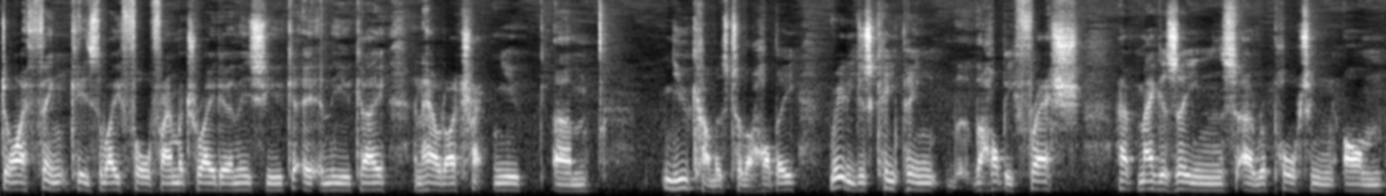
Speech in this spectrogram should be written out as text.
do I think is the way forward for amateur radio in, this UK, in the UK, and how would I attract new um, newcomers to the hobby, really just keeping the hobby fresh, have magazines uh, reporting on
